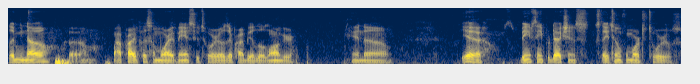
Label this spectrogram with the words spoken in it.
let me know um, I'll probably put some more advanced tutorials. They're probably a little longer. And um, yeah Beemsteem Productions. Stay tuned for more tutorials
